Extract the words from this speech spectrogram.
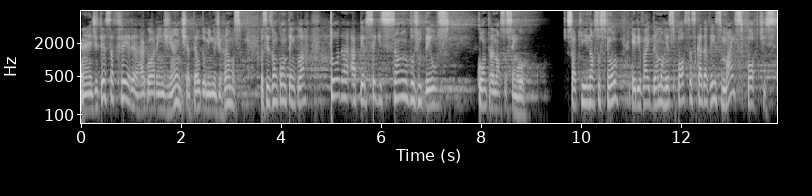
É, de terça-feira, agora em diante, até o domingo de Ramos, vocês vão contemplar toda a perseguição dos judeus contra nosso Senhor. Só que nosso Senhor, ele vai dando respostas cada vez mais fortes.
